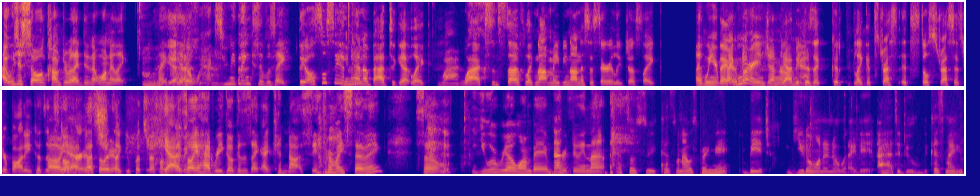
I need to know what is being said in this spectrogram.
I was just so uncomfortable. I didn't want to like Oh my like Yeah. get a wax yeah. or anything because it was like They also say it's kind of bad to get like Wax. wax and stuff. Like not maybe not necessarily just like like when you're There, pregnant but- or in general. yeah, Yeah. because it could like it stress. It still stresses your body because it Oh, still yeah, hurts. that's so true. it's like you put stress on yeah. the baby. So I had Rico because it's like I could not see over my stomach. So you a real one, babe, for doing that. That's so sweet because when I was pregnant, bitch, you don't want to know what I did. I had to do because my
